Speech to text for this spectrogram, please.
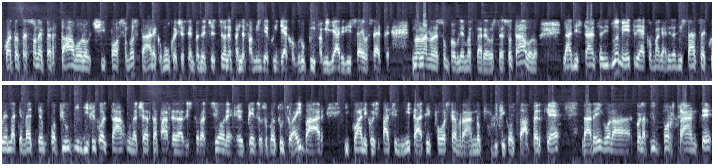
Quattro persone per tavolo ci possono stare, comunque c'è sempre l'eccezione per le famiglie, quindi ecco gruppi familiari di 6 o 7 non hanno nessun problema a stare allo stesso tavolo. La distanza di due metri, ecco magari la distanza è quella che mette un po' più in difficoltà una certa parte della ristorazione e penso soprattutto ai bar, i quali con spazi limitati forse avranno più difficoltà perché la regola, quella più importante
